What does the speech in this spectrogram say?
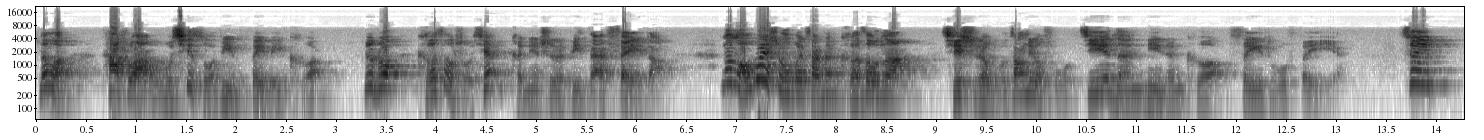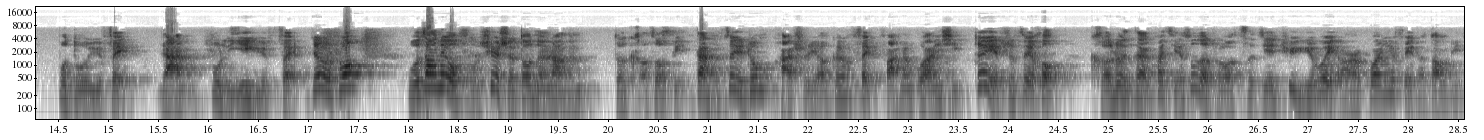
那么他说啊，五气所病，肺为咳，就是说咳嗽首先肯定是病在肺的。那么为什么会产生咳嗽呢？其实五脏六腑皆能令人咳，非独肺也。虽不独于肺，然不离于肺。就是说五脏六腑确实都能让人得咳嗽病，但是最终还是要跟肺发生关系。这也是最后。咳论在快结束的时候，此皆聚于胃而关于肺的道理，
